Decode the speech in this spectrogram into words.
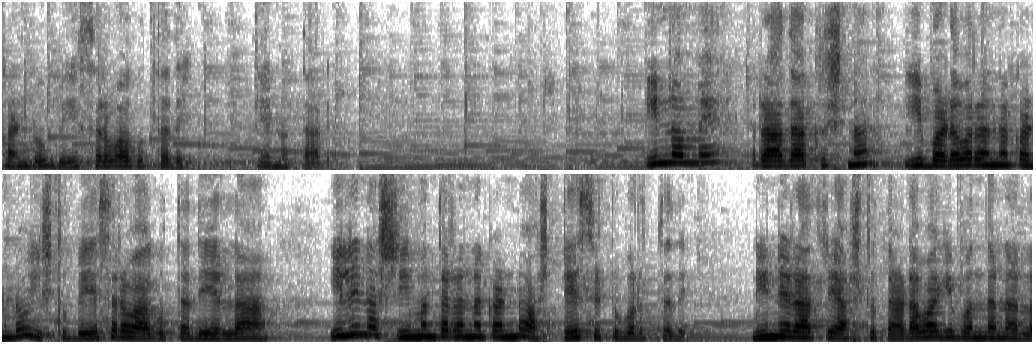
ಕಂಡು ಬೇಸರವಾಗುತ್ತದೆ ಎನ್ನುತ್ತಾರೆ. ಇನ್ನೊಮ್ಮೆ ರಾಧಾಕೃಷ್ಣ, ಈ ಬಡವರನ್ನು ಕಂಡು ಇಷ್ಟು ಬೇಸರವಾಗುತ್ತದೆಯಲ್ಲ? ಇಲ್ಲಿನ ಶ್ರೀಮಂತರನ್ನು ಕಂಡು ಅಷ್ಟೇ ಸಿಟ್ಟು ಬರುತ್ತದೆ. ನಿನ್ನೆ ರಾತ್ರಿ ಅಷ್ಟು ತಡವಾಗಿ ಬಂದನಲ್ಲ?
